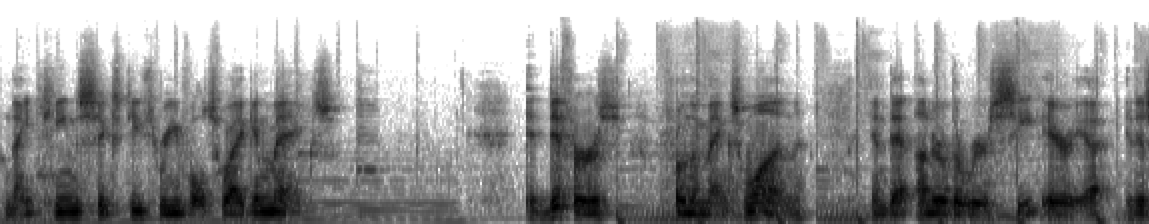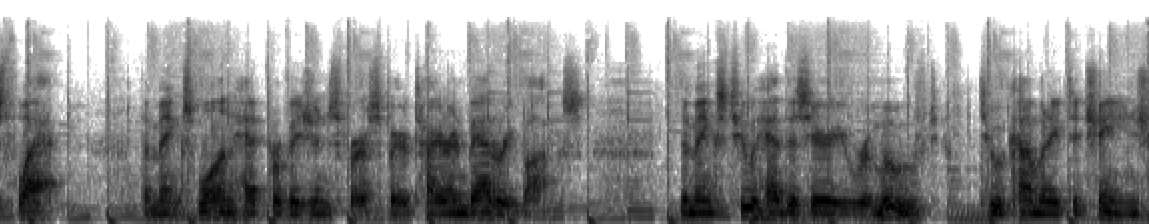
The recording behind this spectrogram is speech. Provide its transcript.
1963 Volkswagen Manx. It differs from the Manx 1 in that under the rear seat area it is flat. The Manx 1 had provisions for a spare tire and battery box. The Manx 2 had this area removed to accommodate the change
